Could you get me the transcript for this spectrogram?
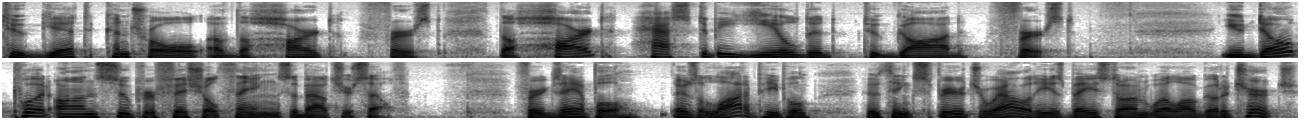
to get control of the heart first. The heart has to be yielded to God first. You don't put on superficial things about yourself. For example, there's a lot of people who think spirituality is based on, well, I'll go to church,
